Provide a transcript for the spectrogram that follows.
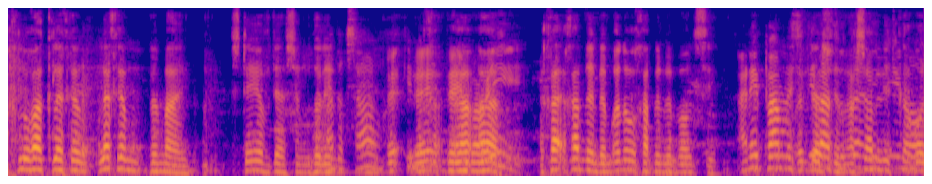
אכלו רק לחם, לחם ומים. שתי עובדי השם גדולים. עד עכשיו? אה, בריא. אחד מהם במונור, אחד מהם במונסי. אני פעם ניסיתי לעשות שם, את עכשיו זה, הם אני התקרבו.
